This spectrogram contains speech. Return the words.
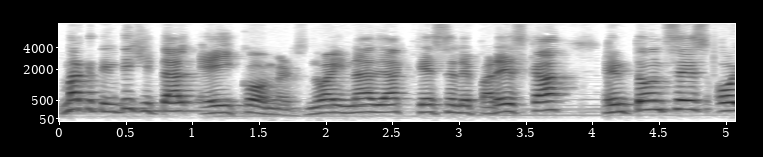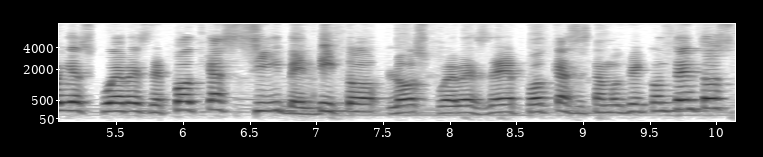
marketing digital e e-commerce. No hay nada que se le parezca. Entonces, hoy es jueves de podcast. Sí, bendito los jueves de podcast. Estamos bien contentos.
